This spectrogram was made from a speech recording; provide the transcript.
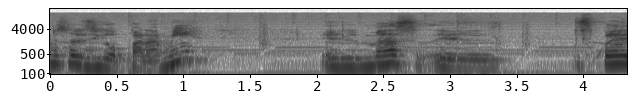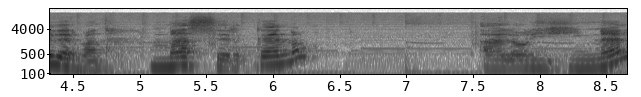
eso les digo, para mí, el más, el Spider-Man más cercano al original,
